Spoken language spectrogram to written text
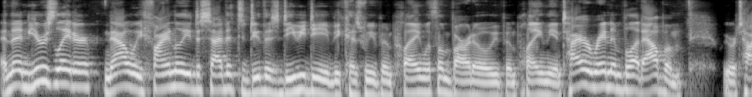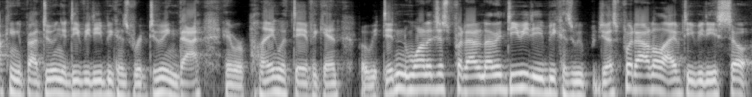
And then years later, now we finally decided to do this DVD because we've been playing with Lombardo. We've been playing the entire Reign in Blood album. We were talking about doing a DVD because we're doing that and we're playing with Dave again, but we didn't want to just put out another DVD because we just put out a live DVD. So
